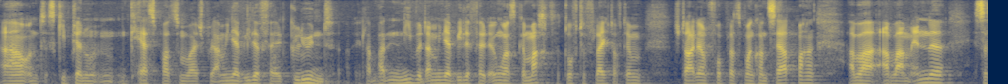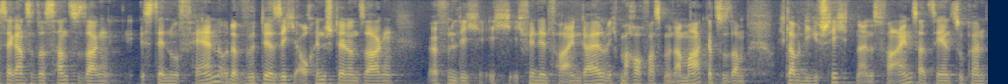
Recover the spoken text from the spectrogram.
äh, und es gibt ja nun einen Casper zum Beispiel, Arminia Bielefeld, glühend. Ich glaube, hat nie mit Arminia Bielefeld irgendwas gemacht, durfte vielleicht auf dem Stadionvorplatz mal ein Konzert machen, aber, aber am Ende ist das ja ganz interessant zu sagen, ist der nur Fan oder wird der sich auch hinstellen und sagen, öffentlich, ich, ich finde den Verein geil und ich mache auch was mit einer Marke zusammen. Ich glaube, die Geschichten eines Vereins erzählen zu können,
